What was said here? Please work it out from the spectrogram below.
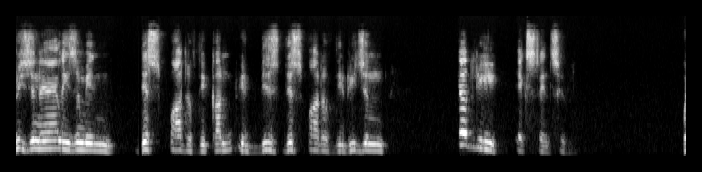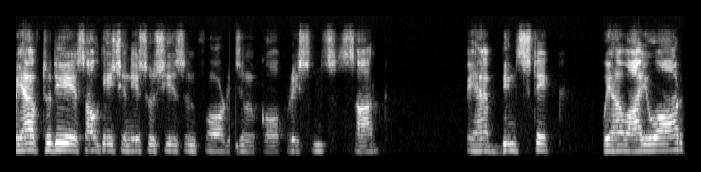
regionalism in this part of the country, this, this part of the region fairly extensively. We have today South Asian Association for Regional Cooperations, SAARC. We have BIMSTEC. We have IOARC.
